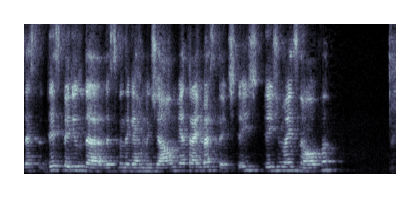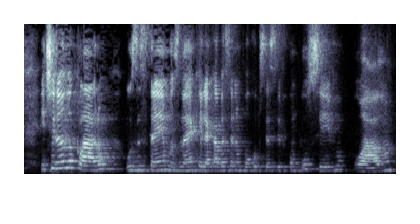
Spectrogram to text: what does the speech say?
desse, desse período da, da, Segunda Guerra Mundial me atrai bastante, desde, desde mais nova. E tirando, claro, os extremos, né, que ele acaba sendo um pouco obsessivo-compulsivo, o Alan,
